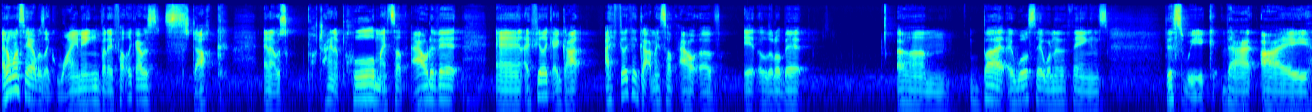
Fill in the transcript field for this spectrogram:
I don't want to say I was like whining, but I felt like I was stuck and I was trying to pull myself out of it. And I feel like I got, I feel like I got myself out of it a little bit. Um, but I will say one of the things this week that I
